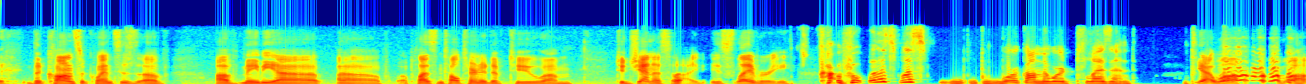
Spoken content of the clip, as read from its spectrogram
uh, the consequences of of maybe a, a, a pleasant alternative to um, to genocide is slavery. Let's let's work on the word pleasant. Yeah, well, a,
